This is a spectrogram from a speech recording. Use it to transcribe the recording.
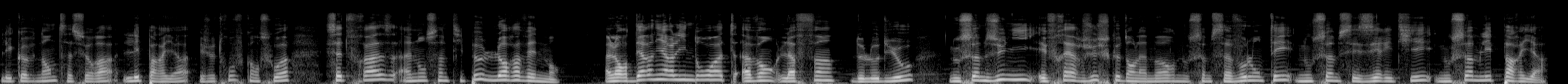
les Covenants, ça sera les parias, et je trouve qu'en soi, cette phrase annonce un petit peu leur avènement. Alors dernière ligne droite avant la fin de l'audio, nous sommes unis et frères jusque dans la mort, nous sommes sa volonté, nous sommes ses héritiers, nous sommes les parias.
